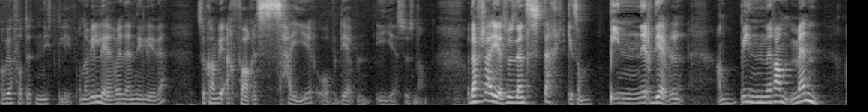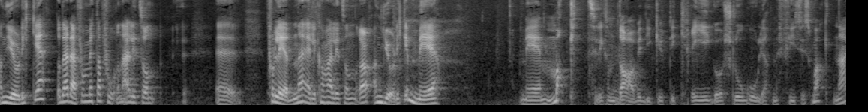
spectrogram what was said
og vi har fått et nytt liv. Og når vi lever i det nye livet, så kan vi erfare seier over djevelen i Jesus navn. Og Derfor er Jesus den sterke som binder djevelen. Han binder han, men han gjør det ikke. Og det er derfor metaforen er litt sånn eh, forledende, eller kan være litt sånn rar. Han gjør det ikke med, med makt. Liksom David gikk ut i krig og slo Goliat med fysisk makt. Nei,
